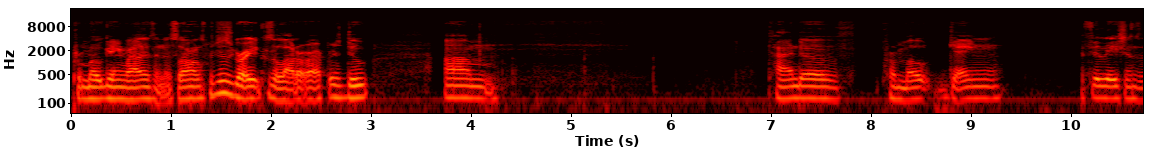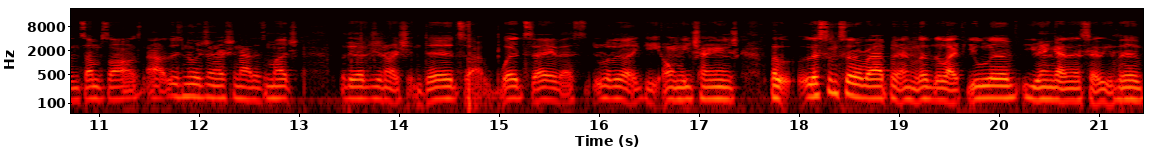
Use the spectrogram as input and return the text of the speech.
promote gang violence in his songs, which is great because a lot of rappers do. Um, kind of promote gang affiliations in some songs. Now, this newer generation not as much, but the older generation did. So I would say that's really like the only change. But listen to the rapper and live the life you live. You ain't gotta necessarily live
